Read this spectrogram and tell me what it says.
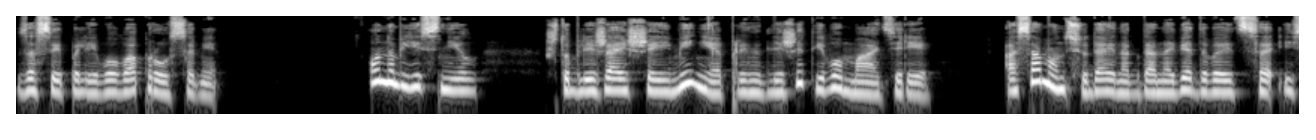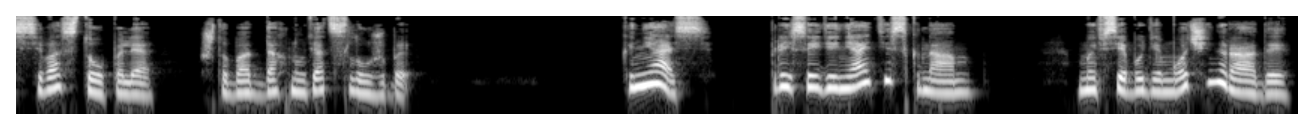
засыпали его вопросами. Он объяснил, что ближайшее имение принадлежит его матери, а сам он сюда иногда наведывается из Севастополя, чтобы отдохнуть от службы. Князь, присоединяйтесь к нам. Мы все будем очень рады,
